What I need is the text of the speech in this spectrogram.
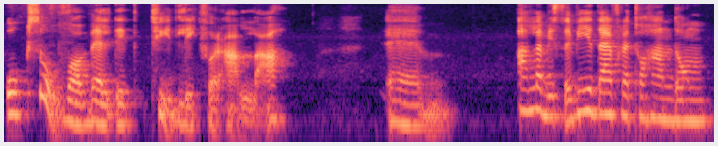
ja. också var väldigt tydlig för alla. Um, alla visste, vi är där för att ta hand om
